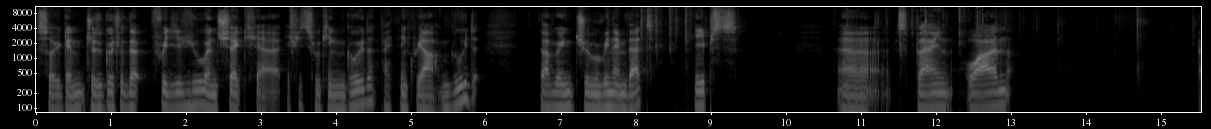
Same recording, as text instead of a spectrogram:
So you can just go to the 3D view and check uh, if it's looking good. I think we are good. So I'm going to rename that hips uh, spine 1 uh,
